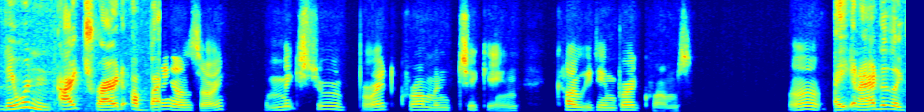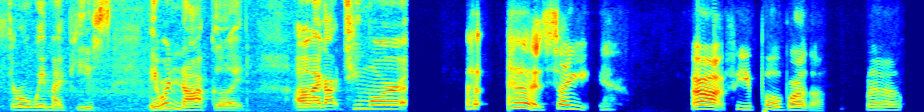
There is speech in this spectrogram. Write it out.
they were. n- I tried a bite. Hang on, sorry. A mixture of breadcrumb and chicken coated in breadcrumbs. Oh, and I had to like throw away my piece. They were not good. Um, I got two more so, all right, for your poor brother. Well,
